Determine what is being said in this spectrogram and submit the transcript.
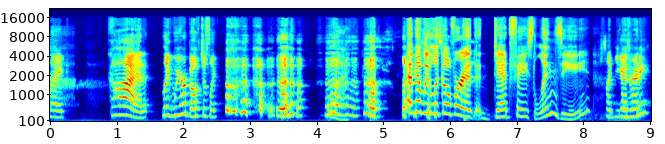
Like, God, like we were both just like, oh And then we look over at dead faced Lindsay. It's like, you guys ready?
